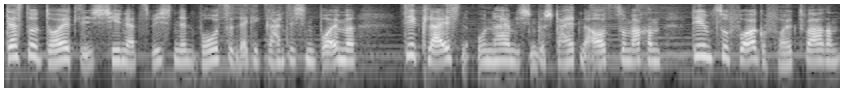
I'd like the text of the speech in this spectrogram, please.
desto deutlich schien er zwischen den Wurzeln der gigantischen Bäume die gleichen unheimlichen Gestalten auszumachen, die ihm zuvor gefolgt waren.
